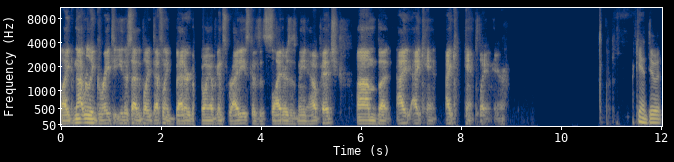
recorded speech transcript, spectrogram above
Like not really great to either side of the plate. Definitely better going up against righties because his slider is his main out pitch. Um, but I I can't I can't play him here. I can't do it.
